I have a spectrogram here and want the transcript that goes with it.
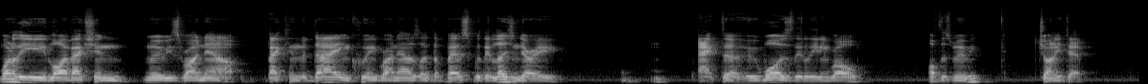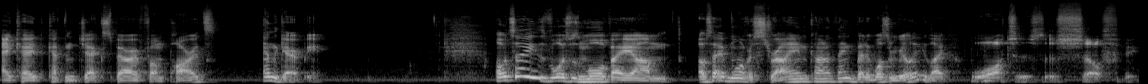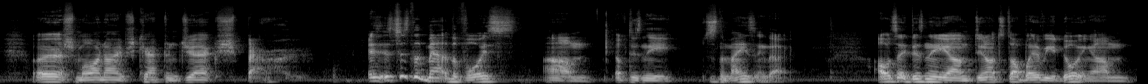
one of the live action movies right now, back in the day, including right now, is like the best with the legendary actor who was the leading role of this movie, Johnny Depp, aka Captain Jack Sparrow from Pirates and the Caribbean. I would say his voice was more of a um, I would say more of Australian kind of thing, but it wasn't really like what is this selfie? Yes, my name's Captain Jack Sparrow. It's just the the voice um, of Disney, it's just amazing though. I would say Disney, um, do not stop whatever you're doing. Um,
